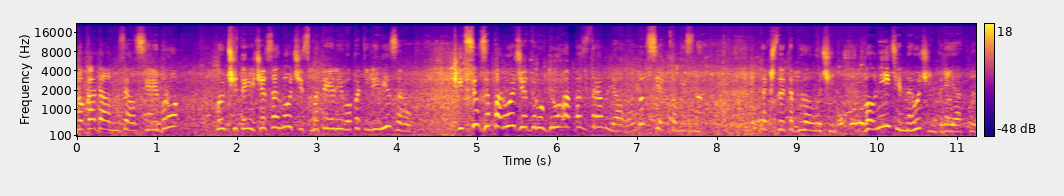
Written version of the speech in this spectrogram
Но когда он взял серебро, мы в 4 часа ночи смотрели его по телевизору, и все Запорожье друг друга поздравляло. Ну, все, кто мы знаем. Так что это было очень волнительно и очень приятно.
